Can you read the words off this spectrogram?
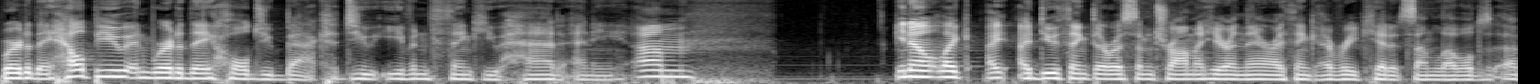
Where did they help you and where did they hold you back? Do you even think you had any? Um, you know, like I, I do think there was some trauma here and there. I think every kid at some level, uh,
